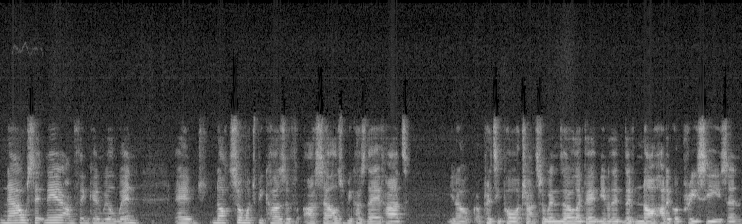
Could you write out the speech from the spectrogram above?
now sitting here, I'm thinking we'll win. Uh, not so much because of ourselves, because they've had, you know, a pretty poor transfer window. Like they, you know, they, they've not had a good pre-season.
